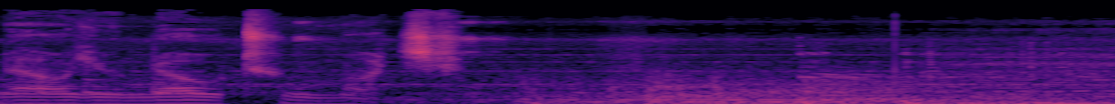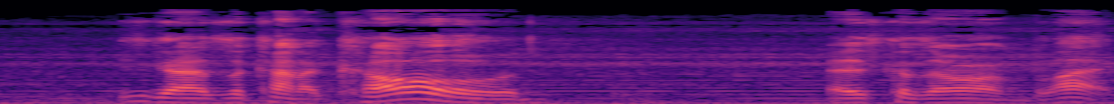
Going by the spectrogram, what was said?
Now you know too much. These guys look kind of cold. It's because they're all in black.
